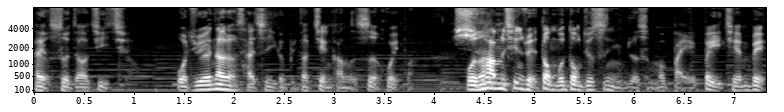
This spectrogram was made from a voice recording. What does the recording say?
还有社交技巧？我觉得那个才是一个比较健康的社会嘛。否则他们薪水动不动就是你的什么百倍、千倍，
